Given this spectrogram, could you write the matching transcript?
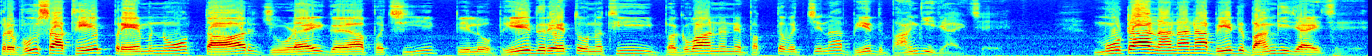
પ્રભુ સાથે પ્રેમનો તાર જોડાઈ ગયા પછી પેલો ભેદ રહેતો નથી. ભગવાન અને ભક્ત વચ્ચેના ભેદ ભાંગી જાય છે. મોટા નાનાના ભેદ ભાંગી જાય છે.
